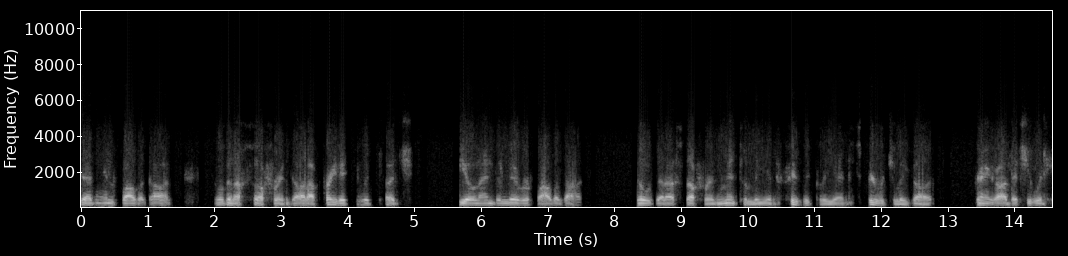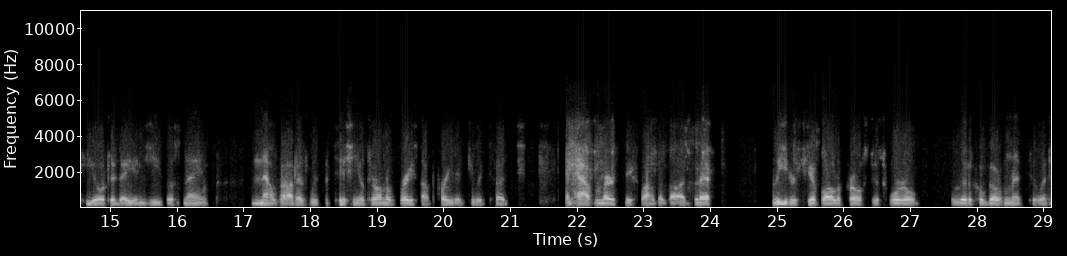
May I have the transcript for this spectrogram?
shedding in, Father God. Those that are suffering, God, I pray that you would touch, heal, and deliver, Father God. Those that are suffering mentally and physically and spiritually, God. Praying, God, that you would heal today in Jesus' name. Now, God, as we petition your throne of grace, I pray that you would touch and have mercy, Father God. Bless leadership all across this world, political, governmental, and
